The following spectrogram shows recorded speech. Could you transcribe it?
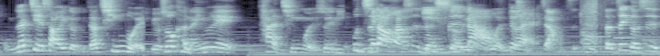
我们再介绍一个比较轻微，有时候可能因为它很轻微，所以你不知道他是人格有问题这样子的。这个是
